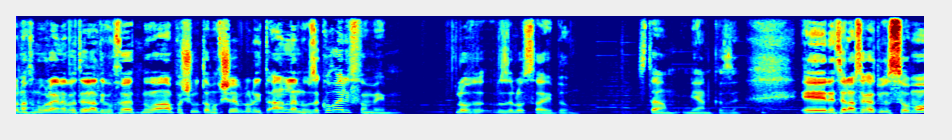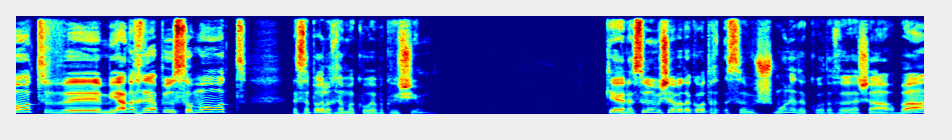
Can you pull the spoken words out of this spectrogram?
אנחנו אולי נוותר על דיווחי התנועה, פשוט המחשב לא נטען לנו, זה קורה לפעמים. לא, זה לא סייבר. סתם, עניין כזה. אה, נצא להפסקת פרסומות, ומיד אחרי הפרסומות נספר לכם מה קורה בכבישים. כן, 27 דקות, 28 דקות אחרי השעה 4.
